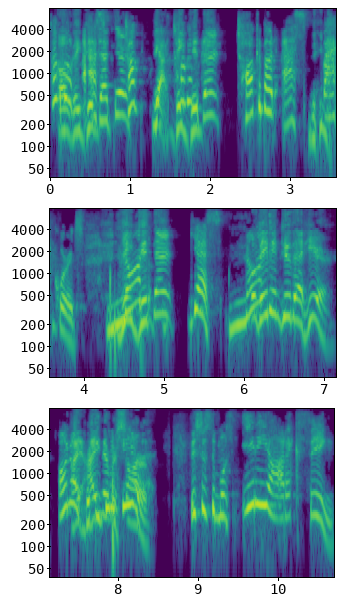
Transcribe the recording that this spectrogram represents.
Talk oh, they did ass, that there? Talk, yeah. They did about, that? Talk about ass backwards. They not, did that? Yes. Not, they didn't do that here. Oh, no. I, I never saw that. This is the most idiotic thing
